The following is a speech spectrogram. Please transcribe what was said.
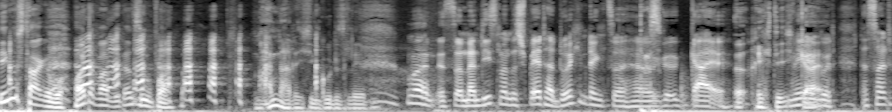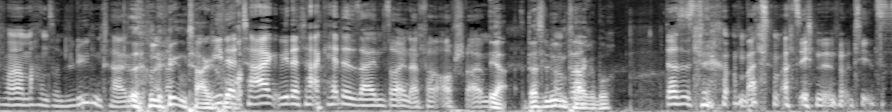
Liebes Tagebuch, heute war wieder super. Mann, hatte ich ein gutes Leben. Mann, ist, und dann liest man das später durch und denkt so, das, geil. Äh, richtig Mega geil. gut. Das sollte man mal machen, so ein Lügentagebuch. Lügentagebuch. Wie der, Tag, wie der Tag hätte sein sollen, einfach aufschreiben. Ja, das Lügentagebuch. Das ist eine mathematische Notiz.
